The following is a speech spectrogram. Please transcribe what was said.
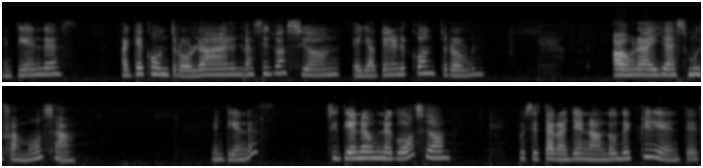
¿Entiendes? Hay que controlar la situación. Ella tiene el control. Ahora ella es muy famosa. ¿Entiendes? Si tiene un negocio, pues estará llenando de clientes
